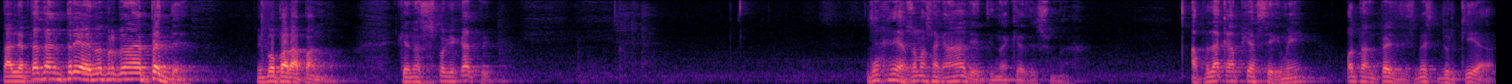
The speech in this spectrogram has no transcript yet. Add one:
Τα λεπτά ήταν τρία, ενώ έπρεπε να είναι πέντε. Μην πω παραπάνω. Και να σας πω και κάτι. Δεν χρειαζόμαστε κανένα διετή να κερδίσουμε. Απλά κάποια στιγμή, όταν παίζεις μέσα στην Τουρκία,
